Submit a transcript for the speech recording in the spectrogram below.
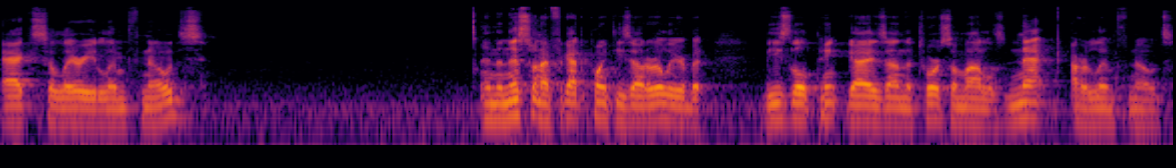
axillary lymph nodes. And then this one, I forgot to point these out earlier, but these little pink guys on the torso model's neck are lymph nodes.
